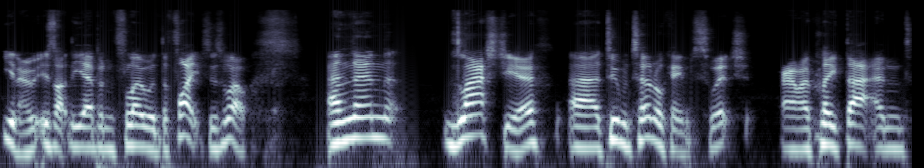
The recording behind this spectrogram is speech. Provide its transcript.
you know is like the ebb and flow of the fights as well. And then last year, uh, Doom Eternal came to Switch, and I played that, and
